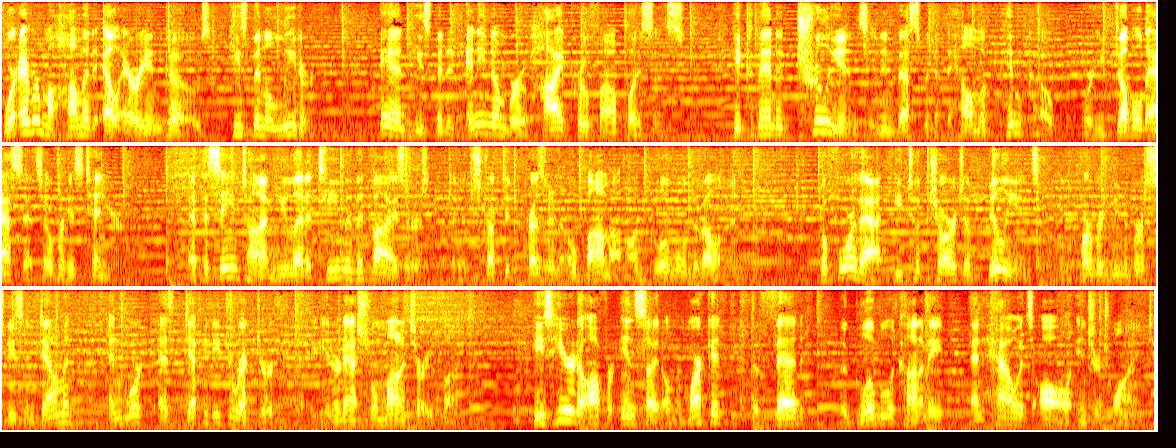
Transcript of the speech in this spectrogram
Wherever Mohamed El-Erian goes, he's been a leader, and he's been in any number of high profile places. He commanded trillions in investment at the helm of PIMCO, where he doubled assets over his tenure. At the same time, he led a team of advisors that instructed President Obama on global development. Before that, he took charge of billions in Harvard University's endowment and worked as deputy director at the International Monetary Fund. He's here to offer insight on the market, the Fed, the global economy, and how it's all intertwined.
